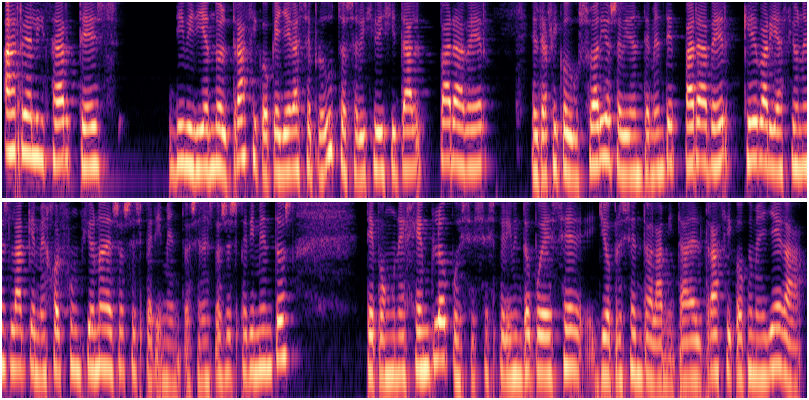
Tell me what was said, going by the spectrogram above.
a realizar test dividiendo el tráfico que llega a ese producto o servicio digital para ver el tráfico de usuarios, evidentemente, para ver qué variación es la que mejor funciona de esos experimentos. En estos experimentos, te pongo un ejemplo, pues ese experimento puede ser, yo presento a la mitad del tráfico que me llega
